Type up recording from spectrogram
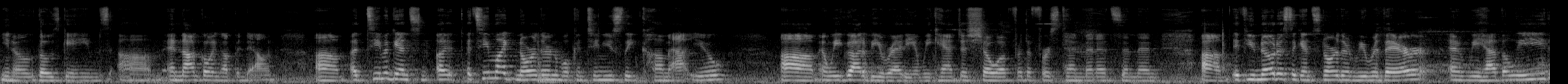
you know, those games um, and not going up and down. Um, a team against a, a team like Northern will continuously come at you um, and we've got to be ready, and we can't just show up for the first 10 minutes. And then, um, if you notice against Northern, we were there and we had the lead,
